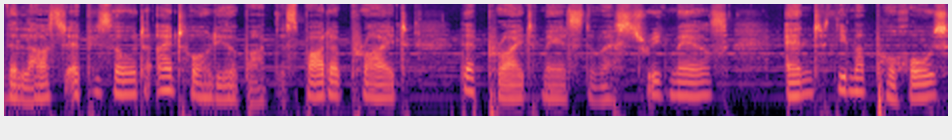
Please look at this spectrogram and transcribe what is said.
the last episode, I told you about the Sparta Pride, the pride males, the West Street males, and the Mapogos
